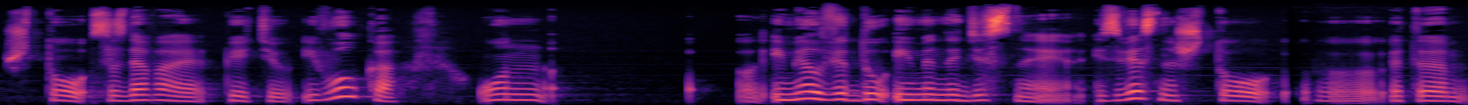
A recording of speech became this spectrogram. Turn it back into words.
что, создавая Петю и Волка, он имел в виду именно Диснея. Известно, что э, это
